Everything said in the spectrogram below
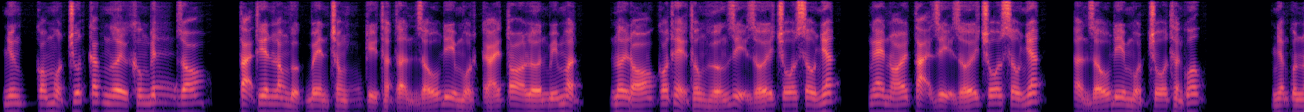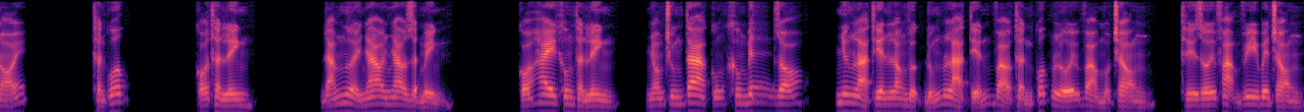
nhưng có một chút các ngươi không biết rõ, tại thiên long vực bên trong kỳ thật ẩn giấu đi một cái to lớn bí mật, nơi đó có thể thông hướng dị giới chỗ sâu nhất, nghe nói tại dị giới chỗ sâu nhất, ẩn giấu đi một chỗ thần quốc. Nhậm quân nói, thần quốc? Có thần linh? Đám người nhao nhao giật mình. Có hay không thần linh, nhóm chúng ta cũng không biết rõ, nhưng là thiên long vực đúng là tiến vào thần quốc lối vào một trong thế giới phạm vi bên trong,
